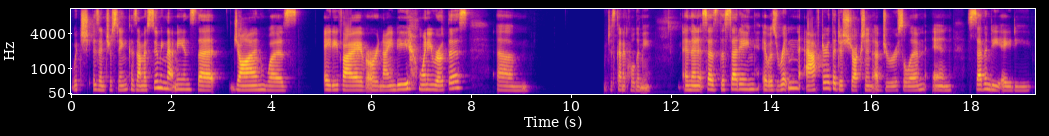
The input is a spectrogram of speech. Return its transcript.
which is interesting because I'm assuming that means that John was 85 or 90 when he wrote this, um, which is kind of cool to me. And then it says the setting, it was written after the destruction of Jerusalem in 70 AD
